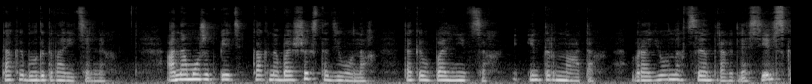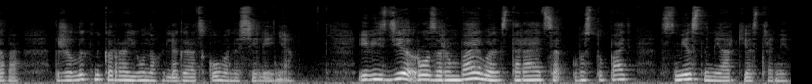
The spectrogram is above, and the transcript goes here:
так и благотворительных. Она может петь как на больших стадионах, так и в больницах, интернатах, в районных центрах для сельского, в жилых микрорайонах для городского населения. И везде Роза Рымбаева старается выступать с местными оркестрами,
